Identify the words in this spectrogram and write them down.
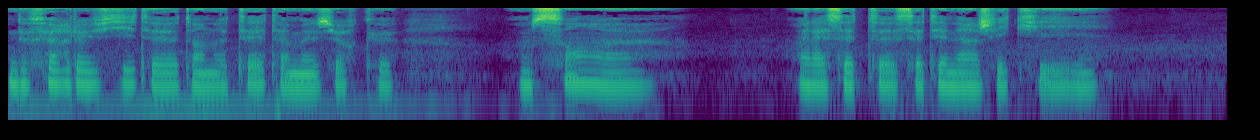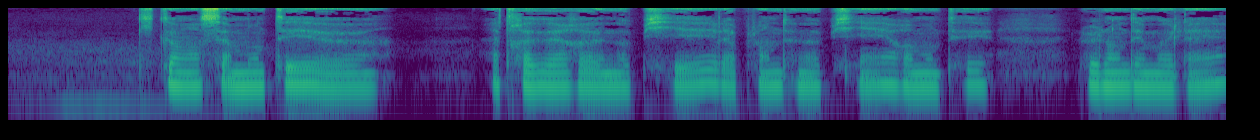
De faire le vide dans nos têtes à mesure que on sent euh, voilà cette cette énergie qui qui commence à monter euh, à travers euh, nos pieds, la plante de nos pieds, remonter le long des mollets,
